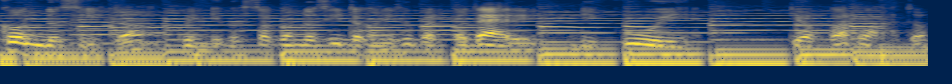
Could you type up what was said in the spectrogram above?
condosito, quindi questo condosito con i superpoteri di cui ti ho parlato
